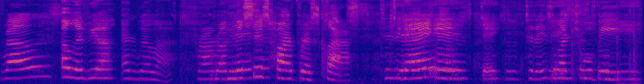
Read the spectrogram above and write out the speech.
Rose, Olivia, and Willa from, from Mrs. Harper's class. Today is day, today's lunch will be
